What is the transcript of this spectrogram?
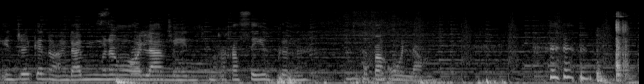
Nag-enjoy ka no? Ang dami mo nang uulamin. Makakasave ka na sa pang-ulam.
